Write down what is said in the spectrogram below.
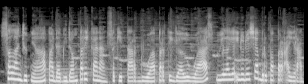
Selanjutnya, pada bidang perikanan, sekitar 2 per 3 luas wilayah Indonesia berupa perairan.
